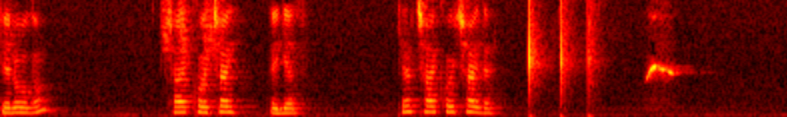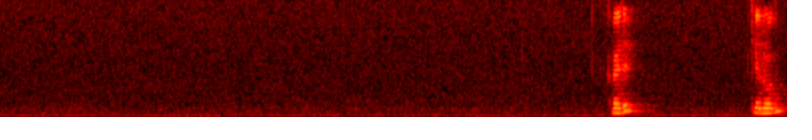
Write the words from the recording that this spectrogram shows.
Gel oğlum. Çay koy çay de gel. Gel çay koy çay de. Garip. Gel oğlum.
